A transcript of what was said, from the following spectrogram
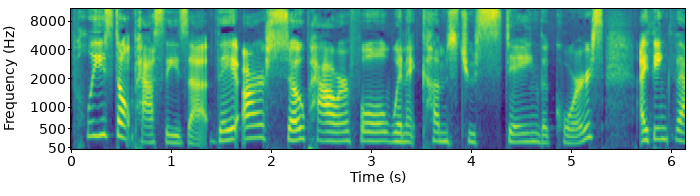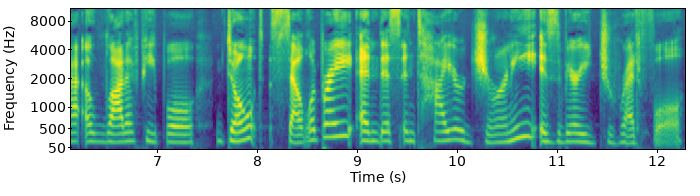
please don't pass these up. They are so powerful when it comes to staying the course. I think that a lot of people don't celebrate, and this entire journey is very dreadful.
